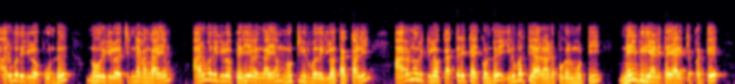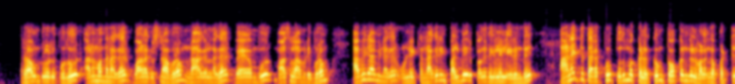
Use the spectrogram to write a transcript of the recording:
அறுபது கிலோ பூண்டு நூறு கிலோ சின்ன வெங்காயம் அறுபது கிலோ பெரிய வெங்காயம் நூற்றி இருபது கிலோ தக்காளி அறுநூறு கிலோ கத்தரிக்காய் கொண்டு இருபத்தி ஆறு அடுப்புகள் மூட்டி நெய் பிரியாணி தயாரிக்கப்பட்டு ரவுண்ட் ரோடு புதூர் அனுமந்த நகர் பாலகிருஷ்ணாபுரம் நாகல் நகர் பேகம்பூர் மாசலாமடிபுரம் அபிராமி நகர் உள்ளிட்ட நகரின் பல்வேறு பகுதிகளில் இருந்து அனைத்து தரப்பு பொதுமக்களுக்கும் டோக்கன்கள் வழங்கப்பட்டு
